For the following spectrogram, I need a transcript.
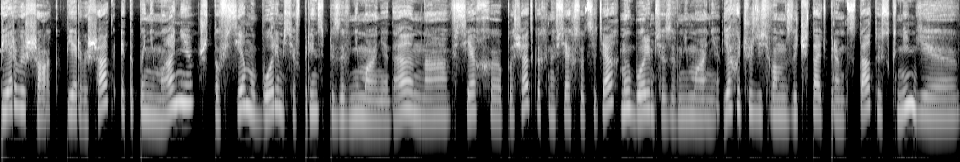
Первый шаг. Первый шаг — это понимание, что все мы боремся, в принципе, за внимание. Да? На всех э, площадках, на всех соцсетях мы боремся за внимание. Я хочу здесь вам зачитать прям цитату из книги.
